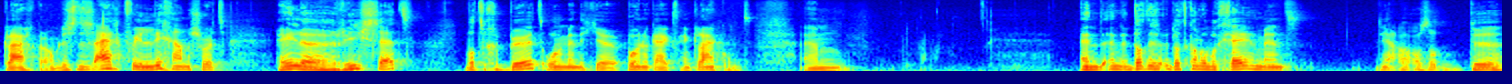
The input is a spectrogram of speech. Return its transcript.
klaargekomen. Dus het is eigenlijk voor je lichaam een soort hele reset. Wat er gebeurt op het moment dat je porno kijkt en klaarkomt. Um, en, en dat, is, dat kan op een gegeven moment, ja, als dat de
